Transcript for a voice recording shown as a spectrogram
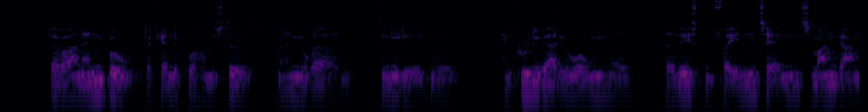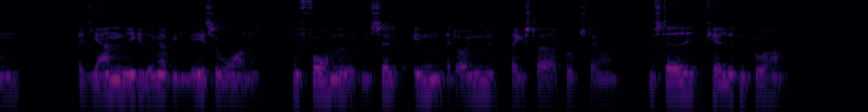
Der var en anden bog, der kaldte på ham i stedet, men han ignorerede den. Det nyttede ikke noget. Han kunne hvert et ord udenad, havde læst den fra ende til anden så mange gange, at hjernen ikke længere ville læse ordene, men formede dem selv, inden at øjnene registrerede bogstaverne. Men stadig kaldte den på ham.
